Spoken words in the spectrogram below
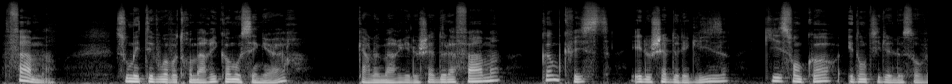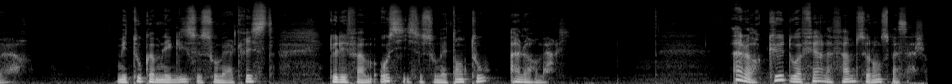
Femme, soumettez-vous à votre mari comme au Seigneur, car le mari est le chef de la femme, comme Christ est le chef de l'Église, qui est son corps et dont il est le sauveur mais tout comme l'Église se soumet à Christ, que les femmes aussi se soumettent en tout à leur mari. Alors, que doit faire la femme selon ce passage?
